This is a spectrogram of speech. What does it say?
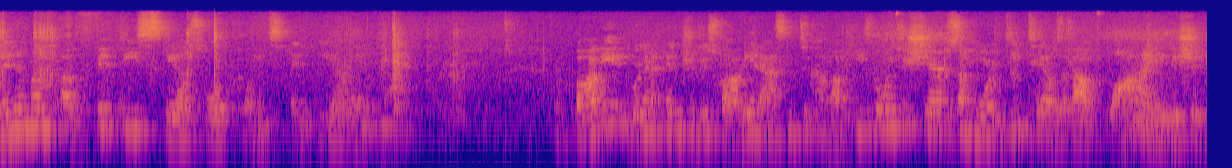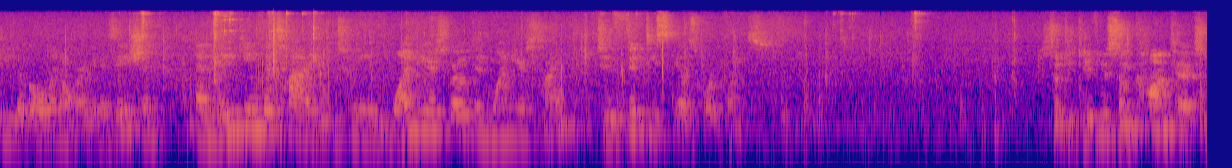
minimum of fifty scale score points in ELA of nine. Bobby, we're gonna introduce Bobby and ask him to come up. He's going to share some more details about why this should be the goal in our organization and linking the tie between one year's growth in one year's time to fifty scale score points. So to give you some context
